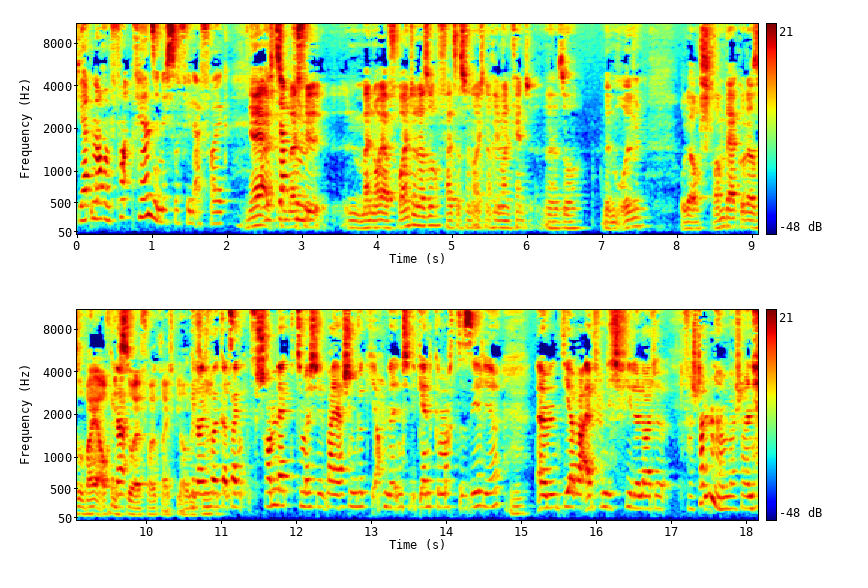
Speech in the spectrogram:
die hatten auch im Fernsehen nicht so viel Erfolg. Ja, ja zum glaub, Beispiel mein neuer Freund oder so, falls das von euch noch jemand kennt, äh, so mit dem Ulmen. Oder auch Stromberg oder so war ja auch genau. nicht so erfolgreich, glaube genau, ich. Genau, ne? ich wollte gerade sagen, Stromberg zum Beispiel war ja schon wirklich auch eine intelligent gemachte Serie, mhm. ähm, die aber einfach nicht viele Leute verstanden haben wahrscheinlich.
